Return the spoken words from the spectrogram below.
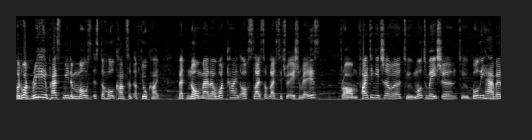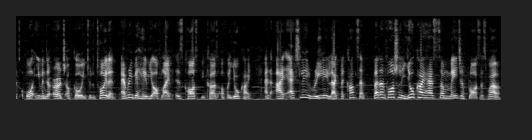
But what really impressed me the most is the whole concept of yokai, that no matter what kind of slice of life situation there is, from fighting each other to motivation to bully habits or even the urge of going to the toilet. Every behavior of life is caused because of a yokai and I actually really like that concept. But unfortunately yokai has some major flaws as well.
